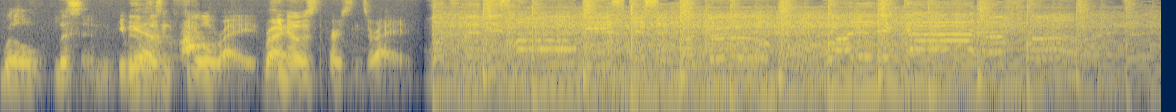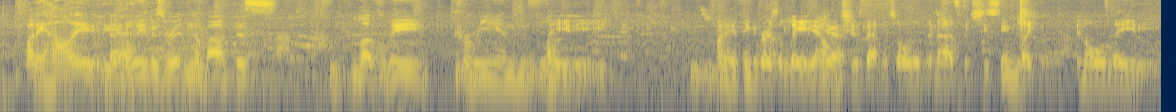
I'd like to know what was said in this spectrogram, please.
will listen, even though it doesn't feel right. He knows the person's right. Buddy Holly, I believe, is written about this lovely Korean lady. Funny to think of her as a lady. I don't Yeah. think she was that much older than us, but she seemed like an old lady.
